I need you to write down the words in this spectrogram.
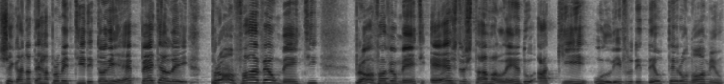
chegar na terra prometida. Então ele repete a lei. Provavelmente, provavelmente Esdras estava lendo aqui o livro de Deuteronômio.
